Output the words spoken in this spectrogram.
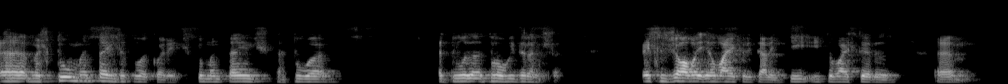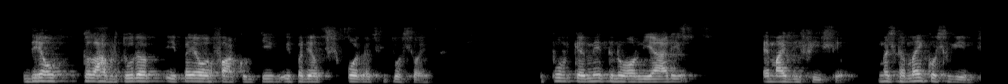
Uh, mas tu mantens a tua coerência, tu mantens a tua, a tua, a tua liderança. Esse jovem ele vai acreditar em ti e tu vais ter um, ah, dele toda a abertura e para ele falar contigo e para ele te expor as situações. Publicamente no balneário é mais difícil mas também conseguimos.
